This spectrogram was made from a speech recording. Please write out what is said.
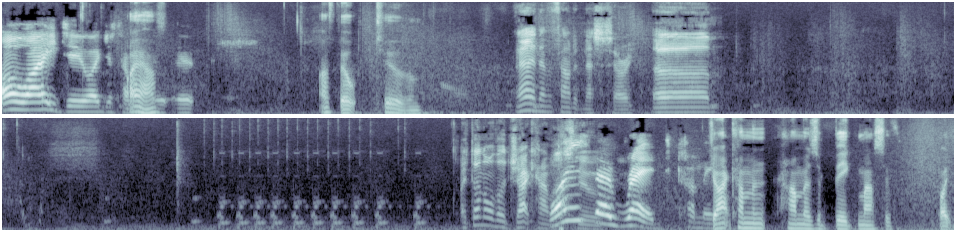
Oh, I do. I just haven't I have. built it. I've built two of them. Eh, I never found it necessary. Um. I don't know what the jackhammers Why do. is there red coming? Jackhammer hammer's a big, massive, like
